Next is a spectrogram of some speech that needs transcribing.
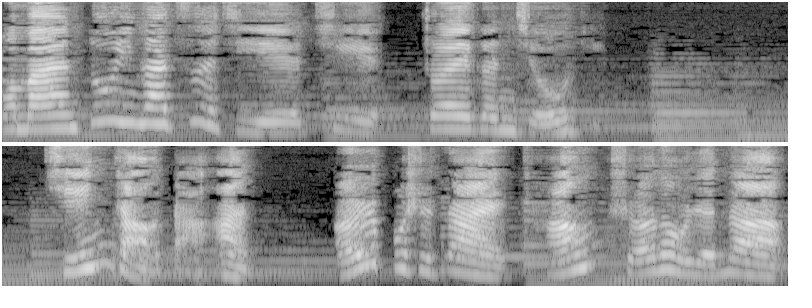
我们都应该自己去追根究底，寻找答案，而不是在长舌头人的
